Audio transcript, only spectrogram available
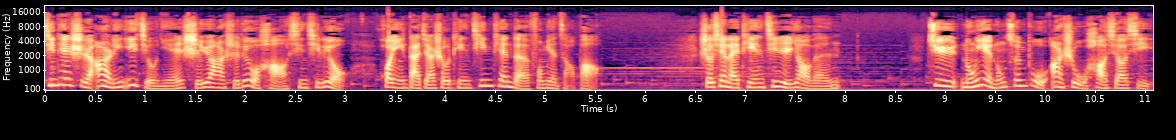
今天是二零一九年十月二十六号，星期六。欢迎大家收听今天的封面早报。首先来听今日要闻。据农业农村部二十五号消息，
